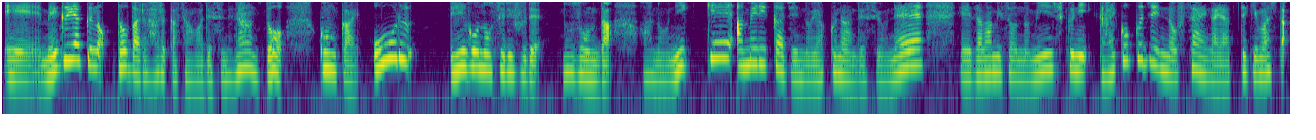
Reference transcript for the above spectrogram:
えー、メグ役の東原遥さんはですね、なんと、今回、オール英語のセリフで臨んだあの日系アメリカ人の役なんですよね、えー、ザマミソンの民宿に外国人の夫妻がやってきました。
